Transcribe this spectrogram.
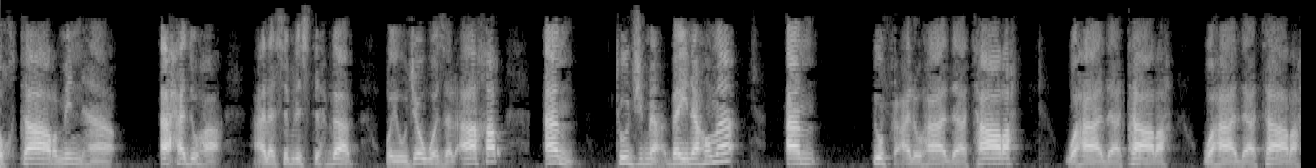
يختار منها أحدها على سبيل الاستحباب ويجوز الآخر أم تجمع بينهما أم يفعل هذا تارة وهذا تارة وهذا تارة.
